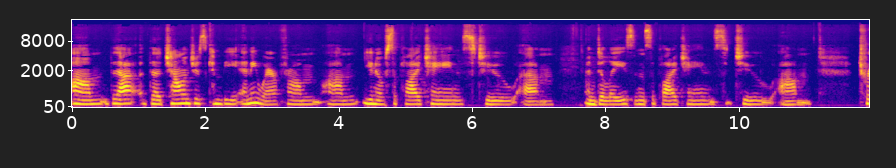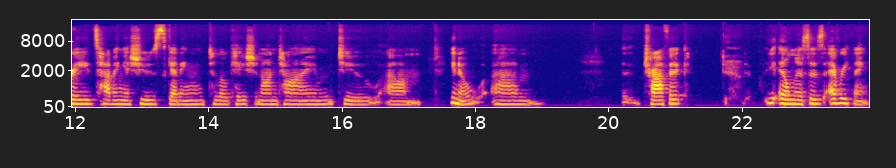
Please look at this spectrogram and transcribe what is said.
Um, that the challenges can be anywhere from um, you know supply chains to um, and delays in supply chains to um, trades having issues getting to location on time to um, you know um, traffic illnesses everything.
